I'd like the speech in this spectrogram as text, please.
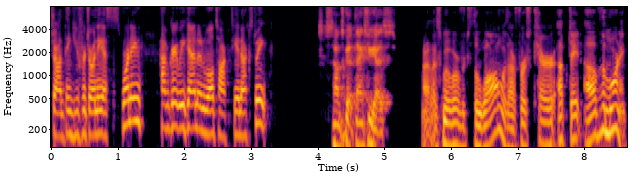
John, thank you for joining us this morning. Have a great weekend, and we'll talk to you next week. Sounds good. Thanks, you guys. All right, let's move over to the wall with our first carrier update of the morning.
